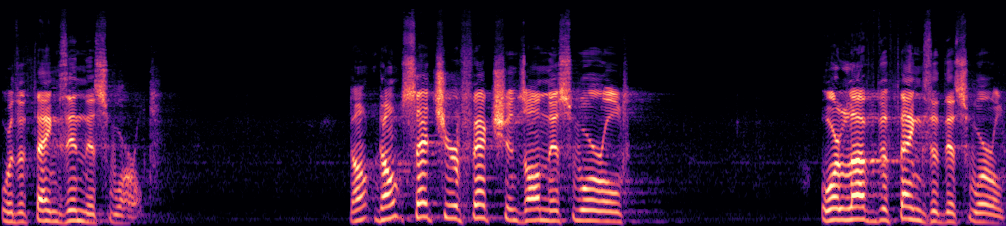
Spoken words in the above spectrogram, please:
or the things in this world. Don't, don't set your affections on this world or love the things of this world.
